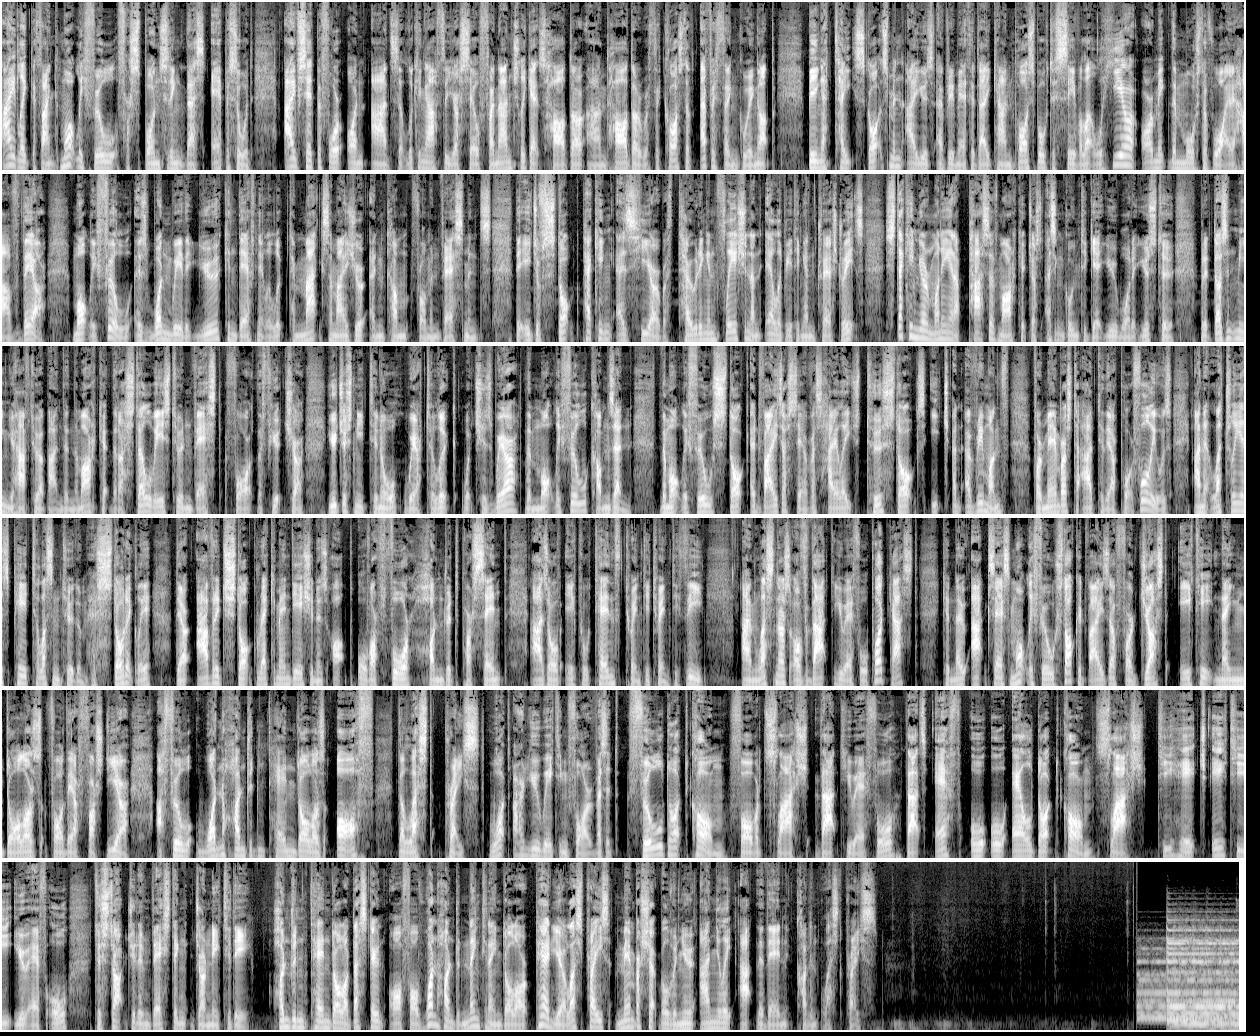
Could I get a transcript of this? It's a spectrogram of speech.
I'd like to thank Motley Fool for sponsoring this episode. I've said before on ads that looking after yourself financially gets harder and harder with the cost of everything going up. Being a tight Scotsman, I use every method I can possible to save a little here or make the most of what I have there. Motley Fool is one way that you can definitely look to maximise your income from investments. The age of stock picking is here with towering inflation and elevating interest rates. Sticking your money in a passive market just isn't going to get you what it used to, but it doesn't mean you have to abandon the market. There are still ways to invest for the future. You just need to know where to look, which is where the Motley Fool comes in. The Motley Fool Stock Advisor service highlights two stocks each and every month for members to add to their portfolios, and it literally is paid to listen to them. Historically, their average stock recommendation is up over 400% as of April 10th, 2023 and listeners of that UFO podcast can now access Motley Fool Stock Advisor for just $89 for their first year, a full $110 off the list price. What are you waiting for? Visit fool.com forward slash that UFO. That's F O O L dot com slash T H A T U F O to start your investing journey today. $110 discount off of $199 per year list price. Membership will renew annually at the then current list price.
